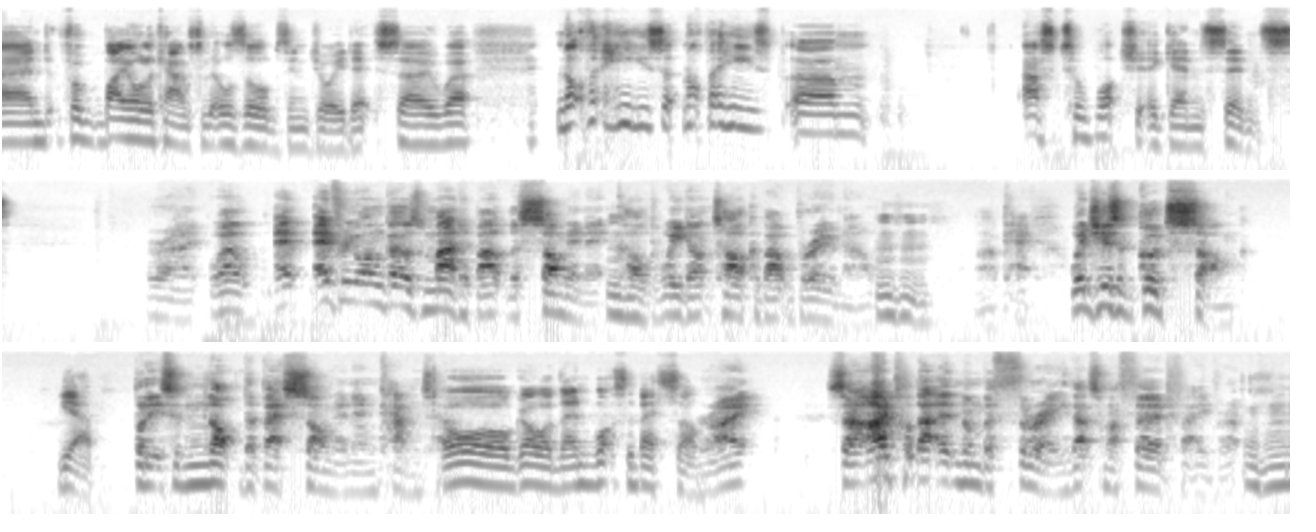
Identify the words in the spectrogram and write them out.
and for by all accounts, Little Zorbs enjoyed it. So, uh, not that he's not that he's um, asked to watch it again since. Right. Well, e- everyone goes mad about the song in it called "We Don't Talk About Bruno." Mm-hmm. Okay, which is a good song, Yeah. but it's not the best song in Encanto. Oh, go on then. What's the best song? Right. So I put that at number three. That's my third favorite. Mm-hmm.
